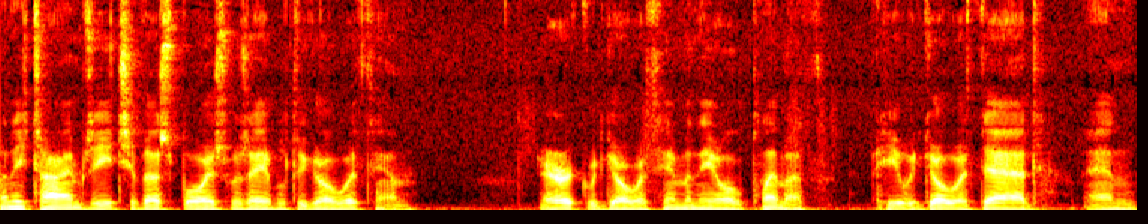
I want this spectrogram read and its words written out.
Many times each of us boys was able to go with him. Eric would go with him in the old Plymouth. He would go with Dad and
